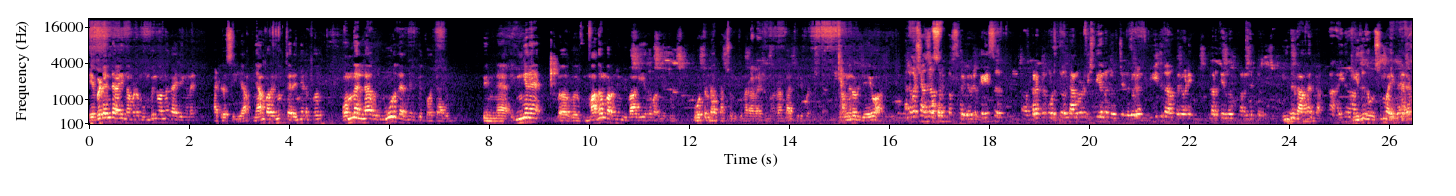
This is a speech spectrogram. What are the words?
എവിഡന്റ് ആയി നമ്മുടെ മുമ്പിൽ വന്ന കാര്യങ്ങളെ അഡ്രസ് ചെയ്യാം. ഞാൻ പറയുന്നു തെരഞ്ഞെടുപ്പ് ഒന്നല്ല ഒരു നൂറ് തെരഞ്ഞെടുപ്പിൽ തോറ്റാലും പിന്നെ ഇങ്ങനെ മതം പറഞ്ഞും വിഭാഗീയത പറഞ്ഞിട്ടും വോട്ടുണ്ടാക്കാൻ ശ്രമിക്കുന്ന ഒരാളായിട്ട് മാറാൻ താല്പര്യപ്പെടുന്നില്ല. അങ്ങനെ ഒരു ജയവും അല്ല പക്ഷെ കൊടുത്ത് താങ്കളോട് വിശദീകരണം ചോദിച്ചിട്ടുണ്ട് ഒരു ഈദ്ഗാ പരിപാടി നടത്തിയെന്ന് പറഞ്ഞിട്ട്. ആ, ഇത് ഇത് ദിവസം വൈകുന്നേരം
